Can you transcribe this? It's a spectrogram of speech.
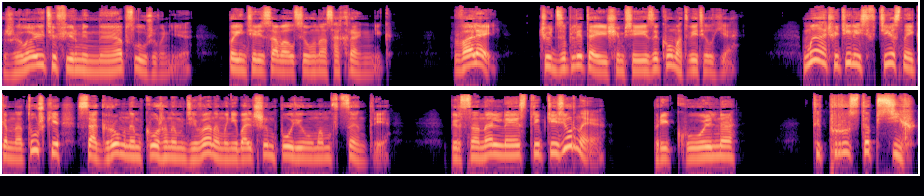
«Желаете фирменное обслуживание?» — поинтересовался у нас охранник. «Валяй!» — чуть заплетающимся языком ответил я. Мы очутились в тесной комнатушке с огромным кожаным диваном и небольшим подиумом в центре. Персональная стриптизерная? Прикольно. «Ты просто псих!»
